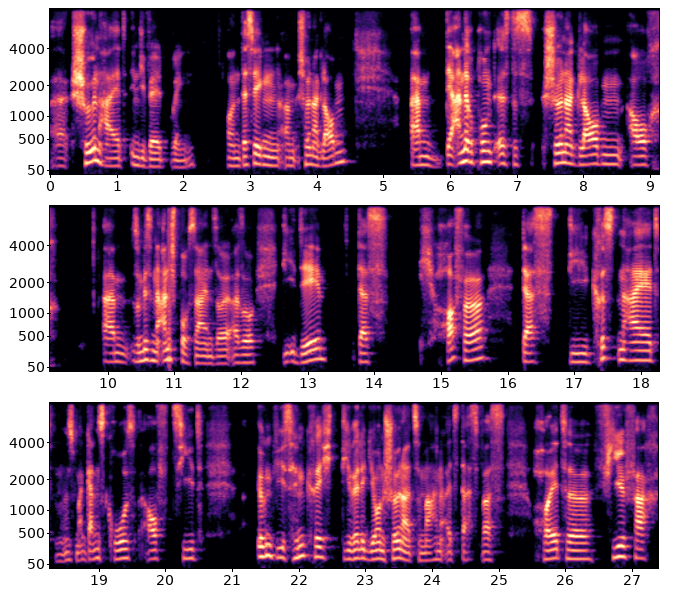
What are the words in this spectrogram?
äh, Schönheit in die Welt bringen? Und deswegen, ähm, schöner Glauben. Ähm, der andere Punkt ist, dass schöner Glauben auch, ähm, so 'n bisschen 'n Anspruch sein soll. Also, die Idee, dass ich hoffe, dass die Christenheit, wenn man's mal ganz groß aufzieht, irgendwie es hinkriegt, die Religion schöner zu machen als das, was heute vielfach,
